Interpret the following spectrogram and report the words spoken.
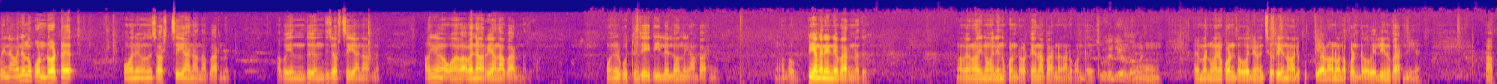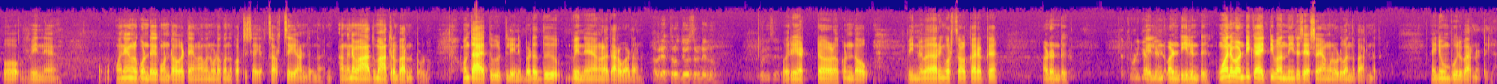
പിന്നെ അവനൊന്ന് കൊണ്ടുപോട്ടെ ഓനെ ഒന്ന് ചർച്ച ചെയ്യാനാന്നാ പറഞ്ഞത്. അപ്പോൾ എന്ത് എന്ത് ചർച്ച ചെയ്യാനാ പറഞ്ഞത്? അത് ഞാൻ അവനറിയാന്നാ പറഞ്ഞത്. ഓനൊരു കുറ്റം ചെയ്തില്ലല്ലോ എന്ന് ഞാൻ പറഞ്ഞു. അപ്പോൾ ഇപ്പം അങ്ങനെ തന്നെ പറഞ്ഞത്. അപ്പോൾ ഞങ്ങൾ അതിന് ഓനെ ഒന്ന് കൊണ്ടുപോട്ടെ എന്നാ പറഞ്ഞുകൊണ്ട് കൊണ്ടുപോയത്. അവൻ പറഞ്ഞു ഓനെ കൊണ്ടുപോകലി ചെറിയ നാല് കുട്ടികളാണ് ഓനെ കൊണ്ടുപോകലി എന്ന് പറഞ്ഞു ഞാൻ. അപ്പോൾ പിന്നെ ഓനെ ഞങ്ങൾ കൊണ്ടുപോയി കൊണ്ടുപോകട്ടെ ഞങ്ങൾ അവനോടൊക്കെ ഒന്ന് കുറച്ച് ചർച്ച ചെയ്യാണ്ട് എന്ന് പറഞ്ഞു. അങ്ങനെ അത് മാത്രം പറഞ്ഞിട്ടുള്ളൂ. ഓൻ താഴത്ത് വീട്ടിലേന്. ഇവിടെ ഇത് പിന്നെ ഞങ്ങളെ തറവാടാണ്. ഒരു എട്ടാളൊക്കെ ഉണ്ടാവും. പിന്നെ വേറെയും കുറച്ച് ആൾക്കാരൊക്കെ അവിടെ ഉണ്ട്. അതിൽ വണ്ടിയിലുണ്ട്. ഓനെ വണ്ടി കയറ്റി വന്നതിന്റെ ശേഷം ഞങ്ങളോട് വന്ന് പറഞ്ഞത്. അതിന് മുമ്പ് ഒരു പറഞ്ഞിട്ടില്ല.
